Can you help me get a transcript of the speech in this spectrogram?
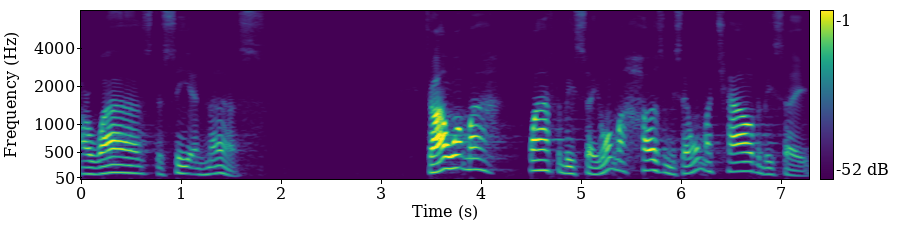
our wives to see it in us? So I want my wife to be saved. I want my husband to be saved. I want my child to be saved.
